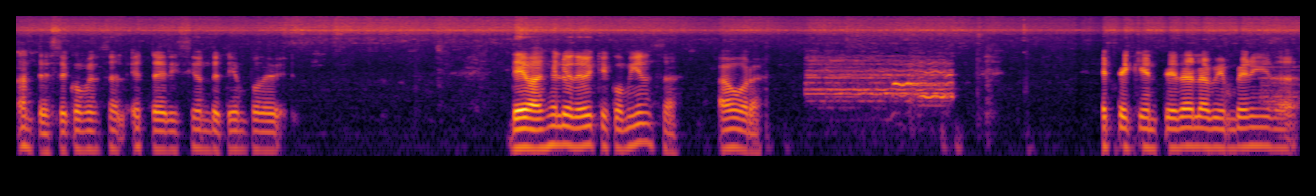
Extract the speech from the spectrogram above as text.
antes de comenzar esta edición de Tiempo de de Evangelio de hoy que comienza ahora. Este quien te da la bienvenida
